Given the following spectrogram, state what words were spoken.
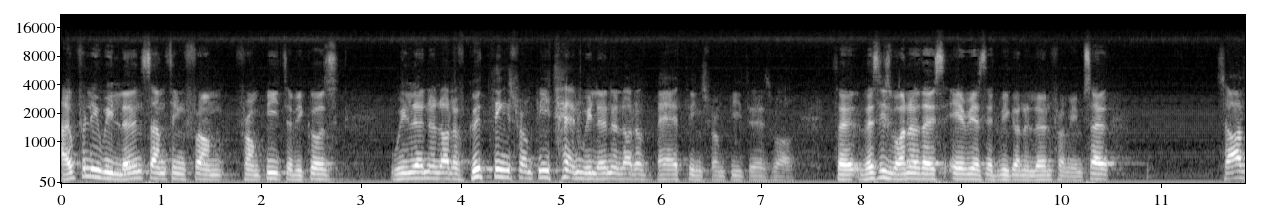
hopefully we learn something from, from Peter because we learn a lot of good things from Peter and we learn a lot of bad things from Peter as well. So this is one of those areas that we're going to learn from him. So, so I've,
